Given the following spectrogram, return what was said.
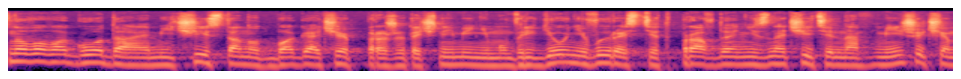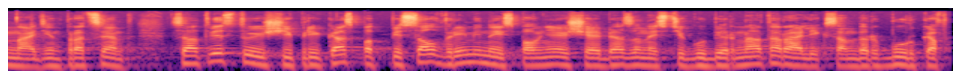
С нового года мечи станут богаче. Прожиточный минимум в регионе вырастет, правда, незначительно, меньше, чем на 1%. Соответствующий приказ подписал временно исполняющий обязанности губернатора Александр Бурков.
